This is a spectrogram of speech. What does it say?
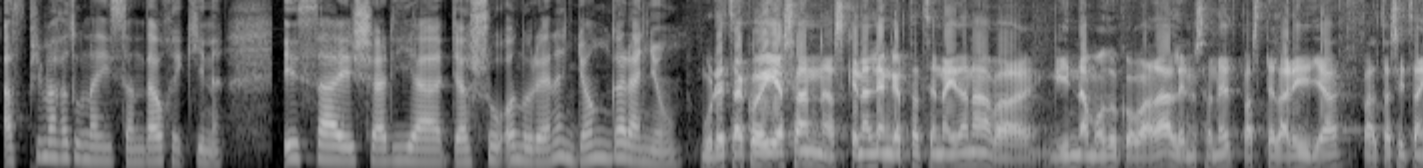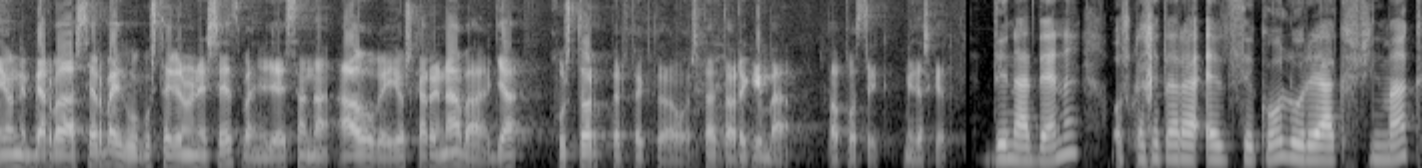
azpimarratu nahi izan da horrekin. ESAE saria jaso ondoren Jon Garaino. Guretzako egia esan, azken aldean gertatzen nahi dana, ba, ginda moduko bada, lehen esan dut, pastelari ja, falta zitzaion behar bada zerbait, guk uste genuen ez ez, baina ja izan da, hau gehi oskarrena, ba, ja, justor, perfecto dago, ezta? Eta horrekin, ba, ba pozik, mila esker. Dena den, Oskarretara heltzeko loreak filmak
